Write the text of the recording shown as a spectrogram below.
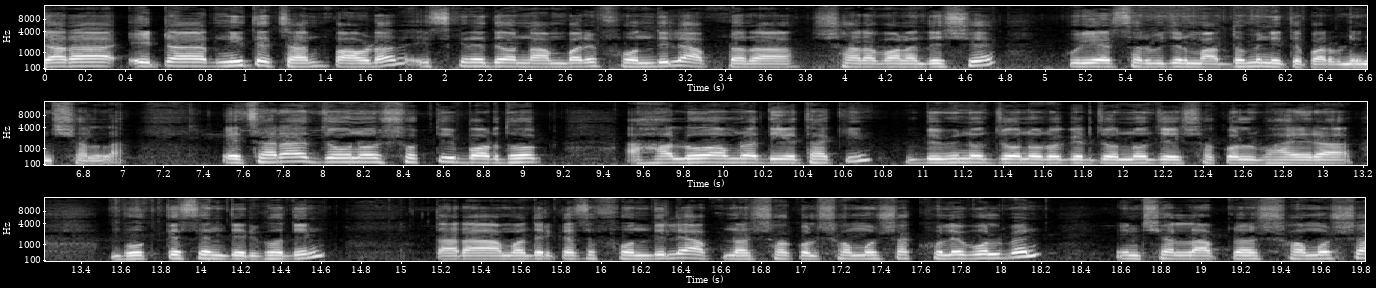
যারা এটা নিতে চান পাউডার স্ক্রিনে দেওয়া নাম্বারে ফোন দিলে আপনারা সারা বাংলাদেশে কুরিয়ার সার্ভিসের মাধ্যমে নিতে পারবেন ইনশাল্লাহ। এছাড়া যৌন শক্তি বর্ধক হালুয়া আমরা দিয়ে থাকি। বিভিন্ন যৌন রোগের জন্য যে সকল ভাইয়েরা ভুগতেছেন দীর্ঘদিন, তারা আমাদের কাছে ফোন দিলে আপনার সকল সমস্যা খুলে বলবেন। ইনশাল্লাহ আপনার সমস্যা,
